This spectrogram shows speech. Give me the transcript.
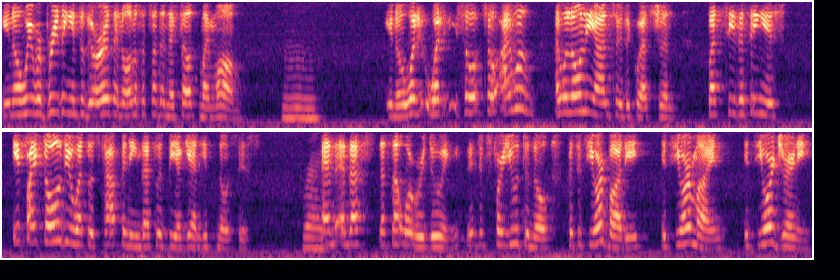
You know, we were breathing into the earth, and all of a sudden, I felt my mom. Mm. You know what? What? So, so I will, I will only answer the question. But see, the thing is, if I told you what was happening, that would be again hypnosis Right. And and that's that's not what we're doing. It's, it's for you to know because it's your body, it's your mind, it's your journey,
